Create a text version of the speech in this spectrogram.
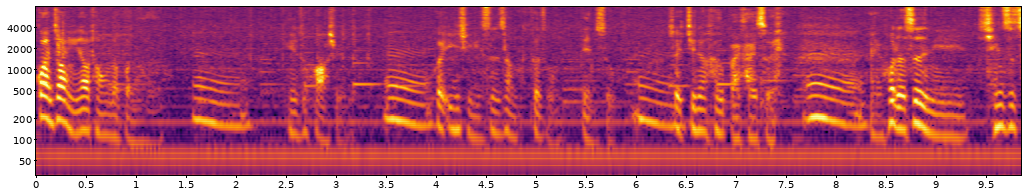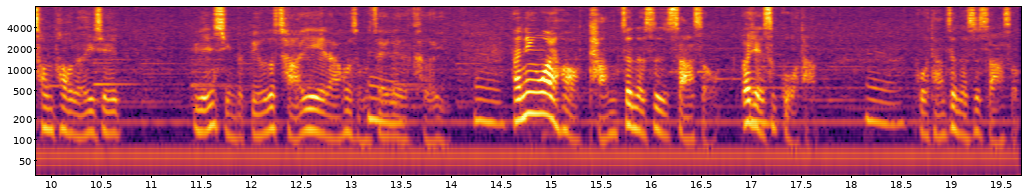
罐装饮料通通都不能喝。嗯。因为是化学的。嗯。会引起你身上各种变数。嗯。所以尽量喝白开水。嗯。哎，或者是你亲自冲泡的一些圆形的，比如说茶叶啦或什么这一类的可以。嗯。那另外哈，糖真的是杀手，而且是果糖。嗯，果糖真的是杀手。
